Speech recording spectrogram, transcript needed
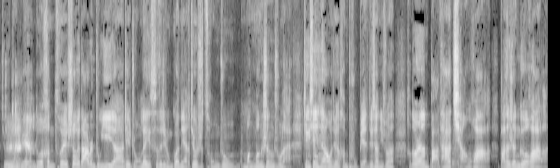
就是感觉很多很所以社会达尔文主义啊这种类似的这种观点，就是从中萌萌生出来。这个现象我觉得很普遍，就像你说的，很多人把它强化了，把它人格化了，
